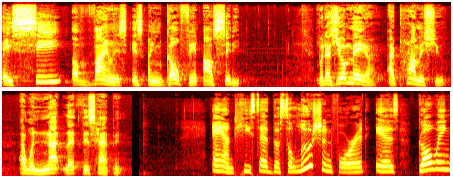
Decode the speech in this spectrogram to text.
a sea of violence is engulfing our city. But as your mayor, I promise you, I will not let this happen. And he said the solution for it is going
